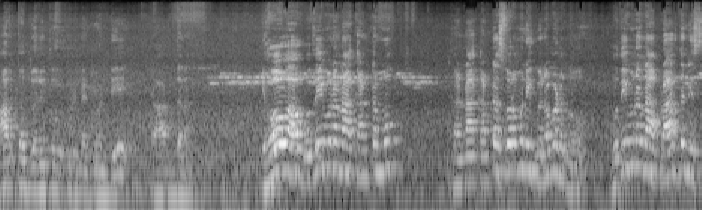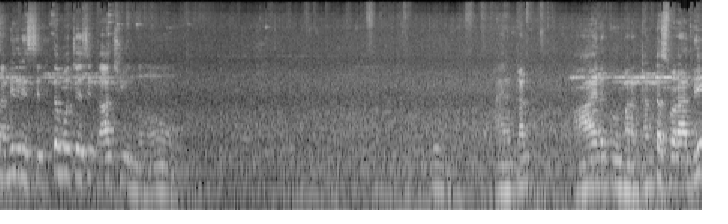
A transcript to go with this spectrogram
ఆర్తధ్వనితో కూడినటువంటి ప్రార్థన. యహోవా ఉదయమున నా కంఠము నా కంఠస్వరము నీకు వినబడును. ఉదయమున నా ప్రార్థన సన్నిధిని సిద్ధము చేసి కాచి ఉందను ఆయన కం ఆయనకు మన కంఠస్వరాన్ని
